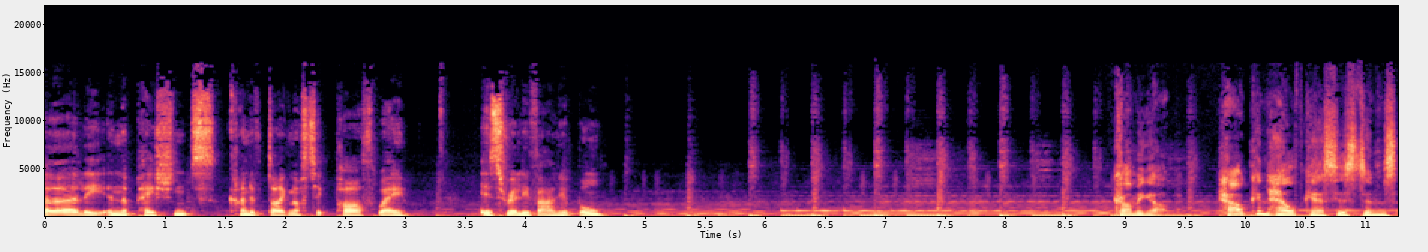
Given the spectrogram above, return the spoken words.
early in the patient's kind of diagnostic pathway is really valuable. Coming up, how can healthcare systems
